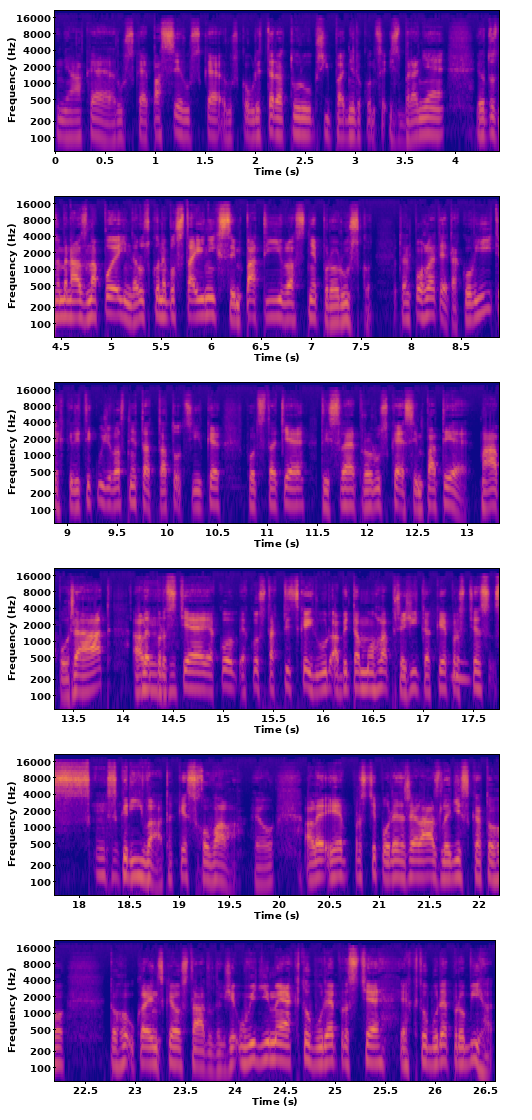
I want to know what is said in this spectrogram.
nějaké ruské pasy, ruské, ruskou literaturu, případně dokonce i zbraně. Jo, to znamená z napojení na Rusko nebo stajných sympatí vlastně pro Rusko. Ten pohled je takový, těch kritiků, že vlastně ta, tato církev v podstatě ty své proruské sympatie má pořád, ale mm-hmm. prostě jako, jako z taktických důvodů, aby tam mohla přežít, tak je prostě mm-hmm. skrývá, tak je schovala. Jo? Ale je prostě podezřelá z hlediska toho, toho ukrajinského státu. Takže uvidíme, jak to bude prostě, jak to bude probíhat.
